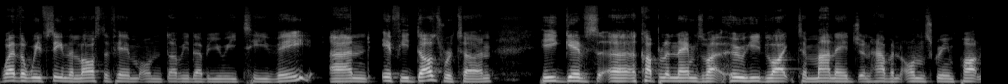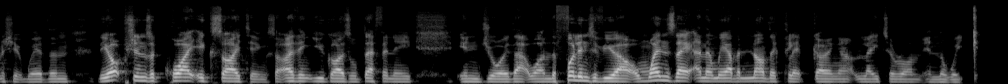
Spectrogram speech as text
whether we've seen the last of him on WWE TV, and if he does return, he gives uh, a couple of names about who he'd like to manage and have an on-screen partnership with, and the options are quite exciting. So I think you guys will definitely enjoy that one. The full interview out on Wednesday, and then we have another clip going out later on in the week.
